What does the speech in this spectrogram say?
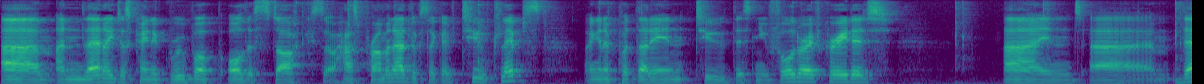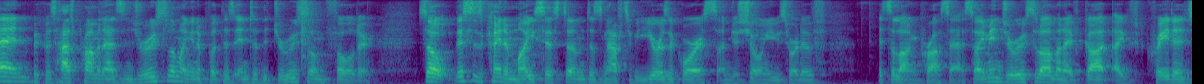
Um, and then I just kind of group up all the stock. So Haas Promenade looks like I have two clips. I'm going to put that in to this new folder I've created. And um, then, because Haas Promenades in Jerusalem, I'm going to put this into the Jerusalem folder. So this is kind of my system, doesn't have to be yours, of course. I'm just showing you sort of it's a long process. So I'm in Jerusalem and I've got I've created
